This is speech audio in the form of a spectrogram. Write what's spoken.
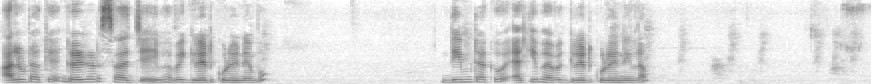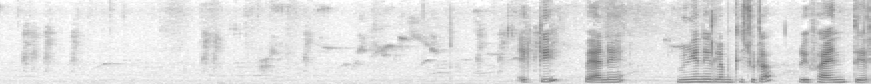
আলুটাকে গ্রেডার সাহায্যে এইভাবে গ্রেড করে নেব। ডিমটাকেও একইভাবে গ্রেড করে নিলাম। একটি প্যানে নিয়ে নিলাম কিছুটা রিফাইন তেল।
